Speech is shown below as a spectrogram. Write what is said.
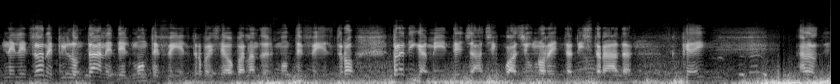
nelle zone più lontane del Montefeltro, perché stiamo parlando del Montefeltro, praticamente già c'è quasi un'oretta di strada. ok? Allora,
